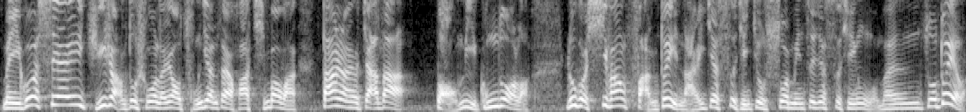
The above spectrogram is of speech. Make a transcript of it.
美国 CIA 局长都说了要重建在华情报网，当然要加大保密工作了。如果西方反对哪一件事情，就说明这件事情我们做对了。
